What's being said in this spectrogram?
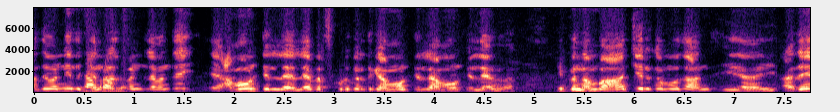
அது வந்து இந்த ஜெனரல். ஃபண்ட்ல வந்து அமௌண்ட் இல்ல லேபர்ஸ் கொடுக்கறதுக்கு அமௌண்ட் இல்ல அமௌண்ட் இல்லைன்னு இப்ப நம்ம ஆட்சி இருக்கும் போது அதே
